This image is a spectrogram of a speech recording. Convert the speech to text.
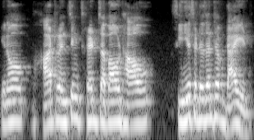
you know heart-wrenching threads about how senior citizens have died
